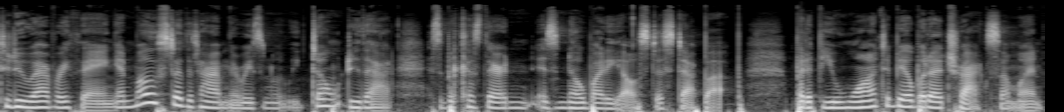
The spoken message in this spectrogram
to do everything. And most of the time the reason why we don't do that is because there is nobody else to step up. But if you want to be able to attract someone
